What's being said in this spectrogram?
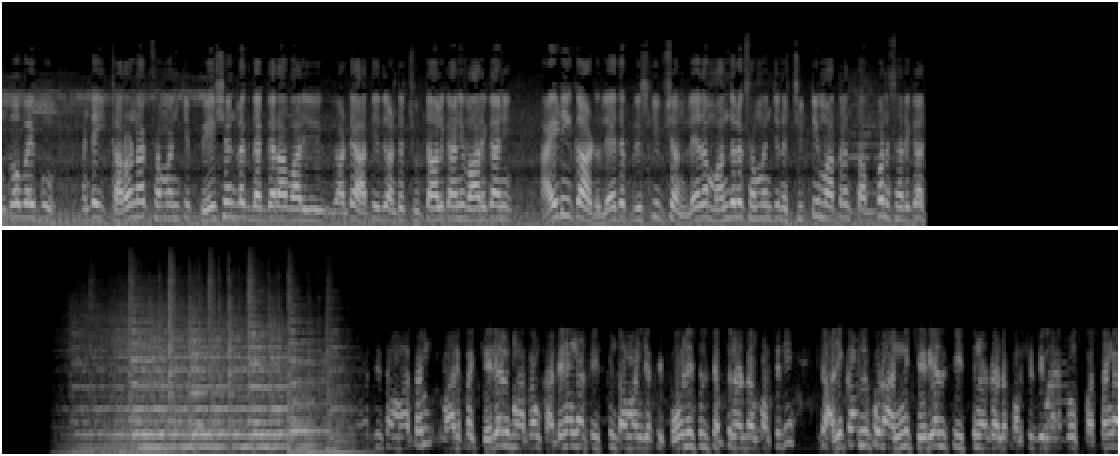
ఇంకోవైపు అంటే ఈ కరోనాకు సంబంధించి పేషెంట్లకు దగ్గర వారి అంటే అతిథి అంటే చుట్టాలు కానీ వారు కానీ ఐడి కార్డు లేదా ప్రిస్క్రిప్షన్ లేదా మందులకు సంబంధించిన చిట్టి మాత్రం తప్పనిసరిగా మాత్రం వారిపై చర్యలు మాత్రం కఠినంగా తీసుకుంటామని చెప్పి పోలీసులు చెప్తున్నటువంటి పరిస్థితి. ఇటు అధికారులు కూడా అన్ని చర్యలు తీసుకున్నటువంటి పరిస్థితి మనకు స్పష్టంగా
